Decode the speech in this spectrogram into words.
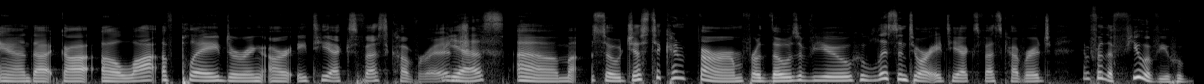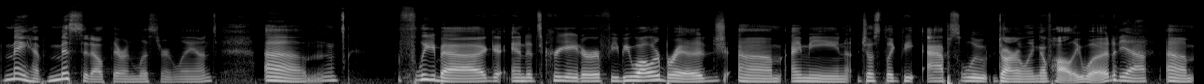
and that got a lot of play during our ATX Fest coverage. yes. Um, so just to confirm, for those of you who listen to our ATX Fest coverage, and for the few of you who may have missed it out there in listener land, um, Fleabag and its creator Phoebe Waller-Bridge, um, I mean, just like the absolute darling of Hollywood. Yeah. Um,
